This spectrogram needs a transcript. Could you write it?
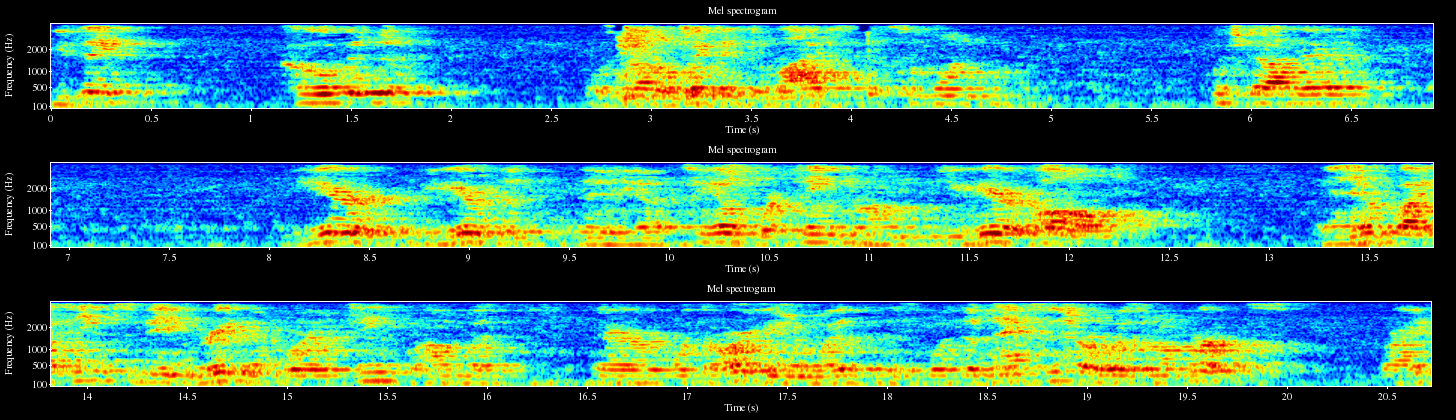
You think COVID was not a wicked device that someone pushed out there? You hear, you hear the, the uh, tales where it came from. You hear it all. And everybody seems to be in agreement where it came from, but they're, what they're arguing with is was it an accident or was it on purpose? Right?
